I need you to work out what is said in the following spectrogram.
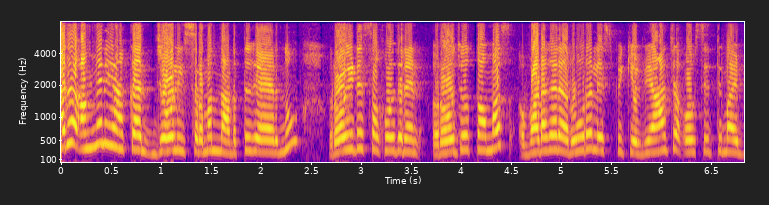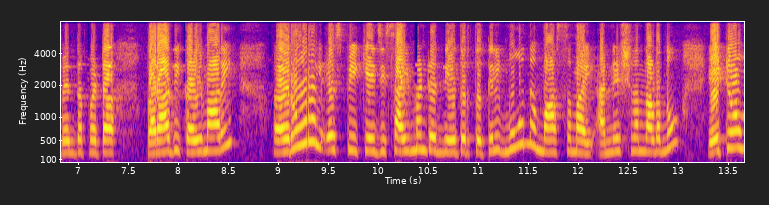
അത് അങ്ങനെയാക്കാൻ ജോളി ശ്രമം നടത്തുകയായിരുന്നു. റോയിയുടെ സഹോദരൻ റോജോ തോമസ് വടകര റൂറൽ എസ് പിക്ക് വ്യാജ ഓസ്യത്തുമായി ബന്ധപ്പെട്ട് പരാതി കൈമാറി. Rural S P K G സൈമന്റെ നേതൃത്വത്തിൽ മൂന്ന് മാസമായി അന്വേഷണം നടന്നു. ഏറ്റവും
